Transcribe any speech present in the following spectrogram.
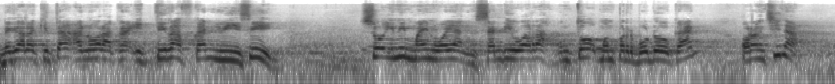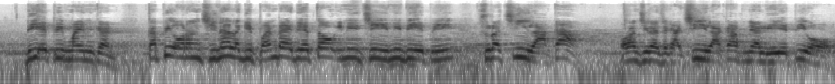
negara kita Anwar akan iktirafkan UEC so ini main wayang sandiwara untuk memperbodohkan orang Cina. DAP mainkan. Tapi orang Cina lagi pandai. Dia tahu ini ci ini DAP sudah cilaka orang Cina cakap cilaka punya DAP oh.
